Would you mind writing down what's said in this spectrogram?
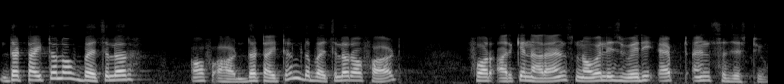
the title of bachelor of art the title the bachelor of art for R K Narayan novel is very apt and suggestive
